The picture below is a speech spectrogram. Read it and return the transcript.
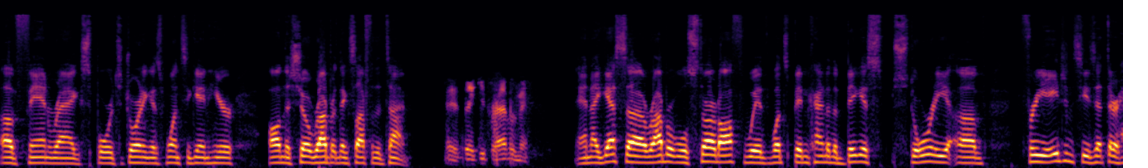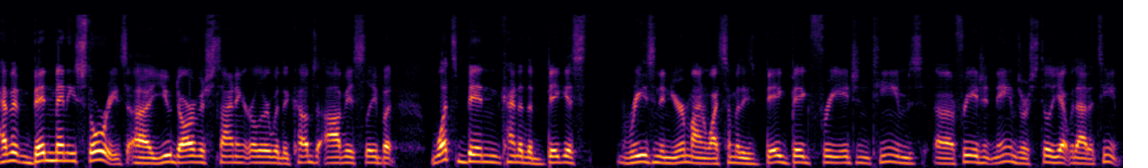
of FanRag Sports, joining us once again here on the show. Robert, thanks a lot for the time. Hey, thank you for having me. And I guess, uh, Robert, we'll start off with what's been kind of the biggest story of free agency is that there haven't been many stories. Uh, Yu Darvish signing earlier with the Cubs, obviously, but what's been kind of the biggest reason in your mind why some of these big, big free agent teams, uh, free agent names, are still yet without a team.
